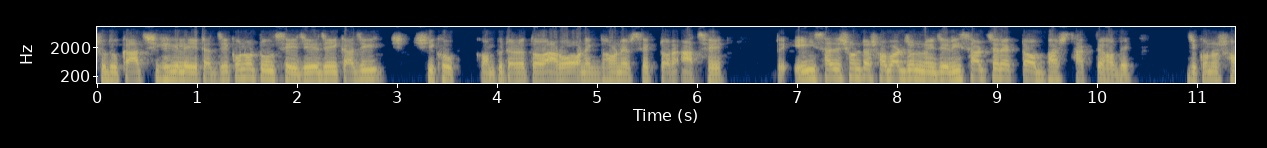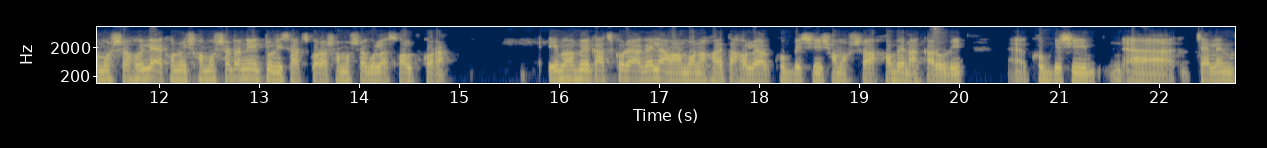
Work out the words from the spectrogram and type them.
শুধু কাজ শিখে গেলে এটা যেকোনো টুলসেই যে যেই কাজই শিখুক, কম্পিউটারে তো আরও অনেক ধরনের সেক্টর আছে। তো এই সাজেশনটা সবার জন্যই যে রিসার্চ এর একটা অভ্যাস থাকতে হবে। যে কোনো সমস্যা হইলে এখন ওই সমস্যাটা নিয়ে একটু রিসার্চ করা, সমস্যাগুলা সলভ করা। এভাবে কাজ করে আগাইলে আমার মনে হয় তাহলে আর খুব বেশি সমস্যা হবে না কারোরই। খুব বেশি চ্যালেঞ্জ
